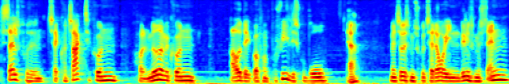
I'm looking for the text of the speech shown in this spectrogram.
salgsprocessen, tage kontakt til kunden, holde møder med kunden, afdække, hvorfor en profil de skulle bruge, Ja. men så hvis man skulle tage det over i en hvilken som helst anden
